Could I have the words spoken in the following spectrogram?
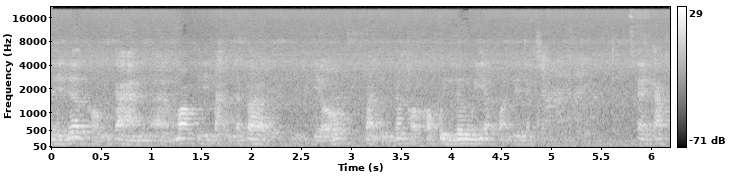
ในเรื่องของการอมอบปฏิบัติ แล้วก็เดี๋ยวก่อนอื่นต้องขอขอบคุณเรื่องวิทยากรด้วยนะครับใช่ครับ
